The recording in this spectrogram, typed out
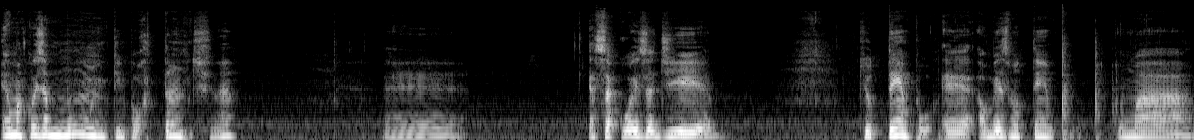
é uma coisa muito importante, né? É, essa coisa de que o tempo é ao mesmo tempo uma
